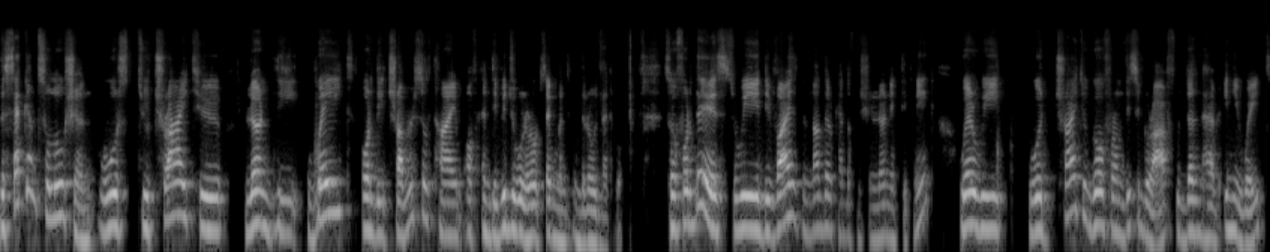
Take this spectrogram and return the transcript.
The second solution was to try to learn the weight or the traversal time of individual road segment in the road network. So for this, we devised another kind of machine learning technique where we would try to go from this graph which doesn't have any weight.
